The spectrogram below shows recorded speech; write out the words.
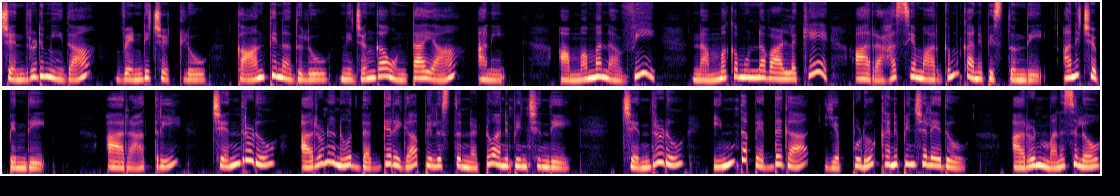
చంద్రుడిమీద వెండి చెట్లు కాంతి నదులు నిజంగా ఉంటాయా? అని. అమ్మమ్మ నవ్వి నమ్మకమున్నవాళ్ళకే ఆ రహస్య మార్గం కనిపిస్తుంది అని చెప్పింది. ఆ రాత్రి చంద్రుడు అరుణును దగ్గరిగా పిలుస్తున్నట్టు అనిపించింది. చంద్రుడు ఇంత పెద్దగా ఎప్పుడూ కనిపించలేదు. అరుణ్ మనసులో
